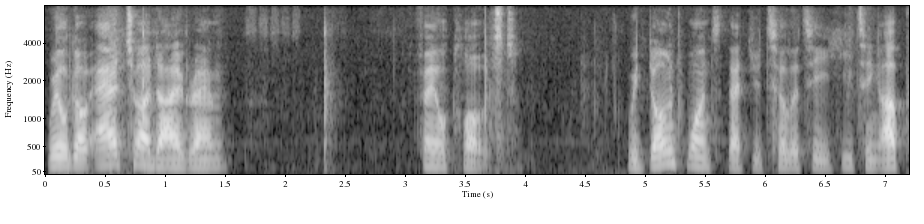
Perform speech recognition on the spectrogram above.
we'll go add to our diagram, fail closed. We don't want that utility heating up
